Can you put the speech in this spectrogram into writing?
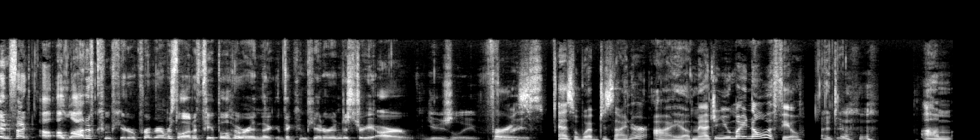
In fact, a, a lot of computer programmers, a lot of people who are in the, the computer industry are usually Furries. furries. As a web designer, I imagine you might know a few. I do. Um,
